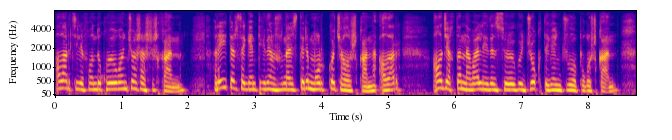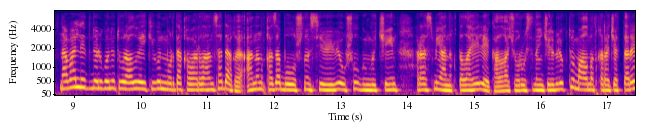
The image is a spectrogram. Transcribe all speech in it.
алар телефонду койгончо шашышкан. Рейтерс агенттигинин журналисттери моргко чалышкан. Алар ал жактан навальныйдын сөөгү жок деген жооп угушкан. Навальныйдын өлгөнү тууралуу эки күн мурда кабарланса дагы анын каза болушунун себеби ушул күнгө чейин расмий аныктала элек алгач орусиянын жергиликтүү маалымат каражаттары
